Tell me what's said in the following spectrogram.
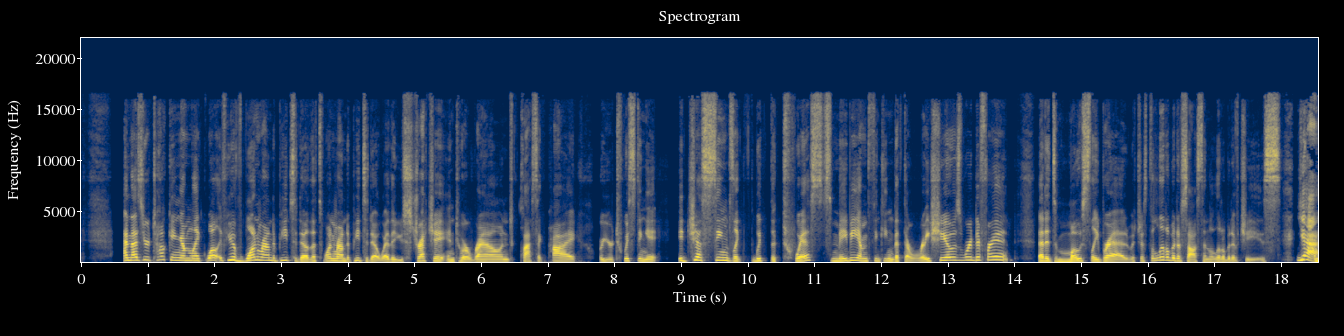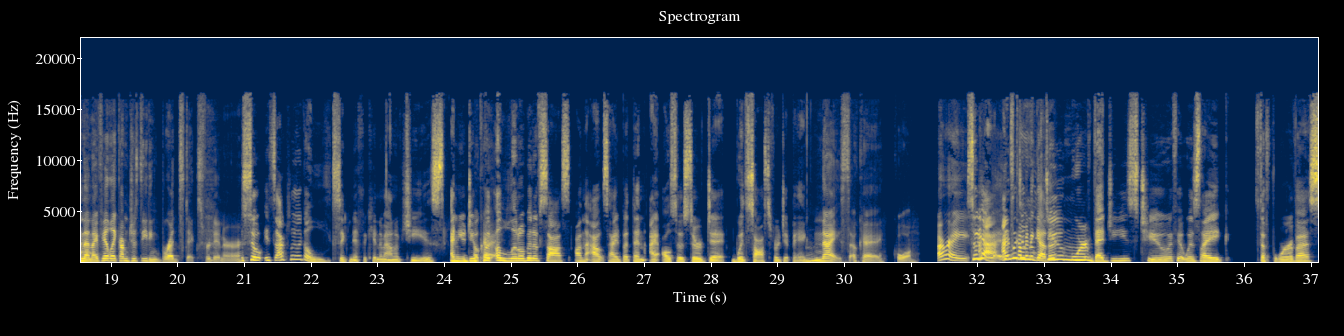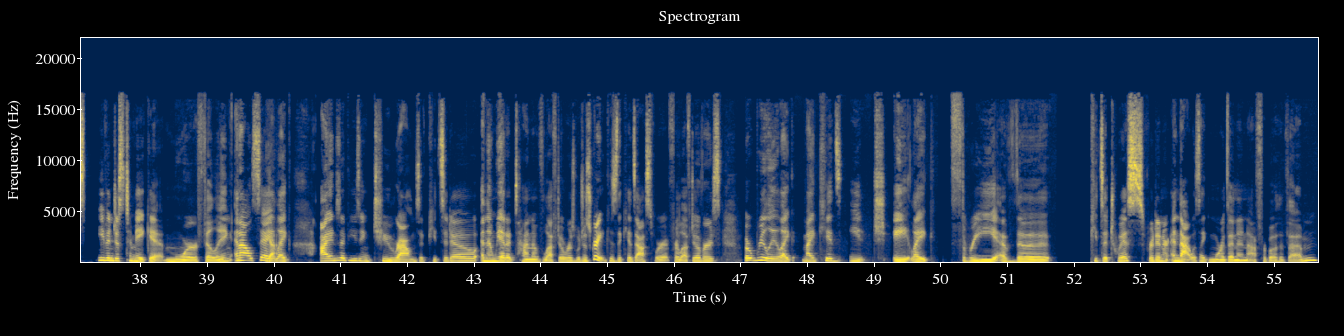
and as you're talking, I'm like, well, if you have one round of pizza dough, that's one round of pizza dough. Whether you stretch it into a round classic pie or you're twisting it, it just seems like with the twists, maybe I'm thinking that the ratios were different, that it's mostly bread with just a little bit of sauce and a little bit of cheese. Yeah. And then I feel like I'm just eating breadsticks for dinner. So it's actually like a significant amount of cheese. And you do put a little bit of sauce on the outside, but then I also served it with sauce for dipping. Nice. Okay, cool. All right. So yeah, it's I would coming together. do more veggies too if it was like the four of us, even just to make it more filling. And I'll say Yeah. like I ended up using two rounds of pizza dough and then we had a ton of leftovers, which was great because the kids asked for it for leftovers. But really like my kids each ate like three of the pizza twists for dinner and that was like more than enough for both of them.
